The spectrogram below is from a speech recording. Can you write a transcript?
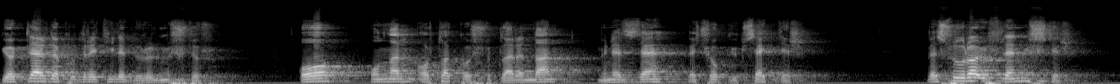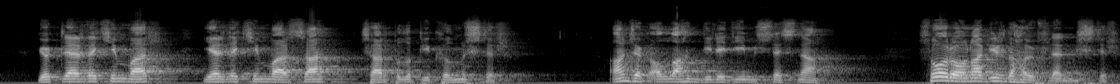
Gökler de kudretiyle dürülmüştür. O, onların ortak koştuklarından münezzeh ve çok yüksektir. Ve sura üflenmiştir. Göklerde kim var, yerde kim varsa çarpılıp yıkılmıştır. Ancak Allah'ın dilediği müstesna. Sonra ona bir daha üflenmiştir.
